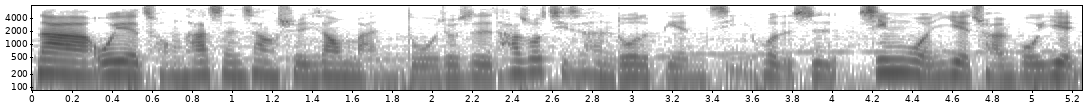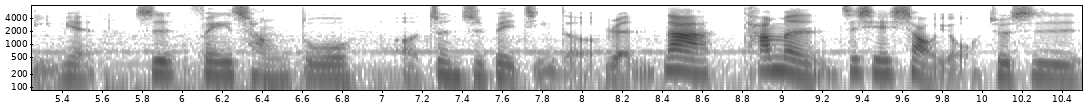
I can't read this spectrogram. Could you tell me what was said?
那我也从她身上学习到蛮多，就是她说其实很多的编辑或者是新闻业、传播业里面是非常多呃政治背景的人，那他们这些校友就是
